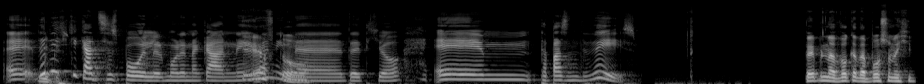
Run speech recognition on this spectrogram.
Ε, δεν έχει και κάτι σε spoiler μωρέ να κάνει. Ε, δεν αυτό. είναι τέτοιο. Ε, μ, θα πας να τη δεις; πρέπει να δω κατά πόσον έχει...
